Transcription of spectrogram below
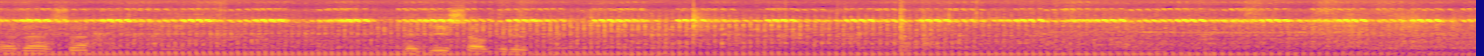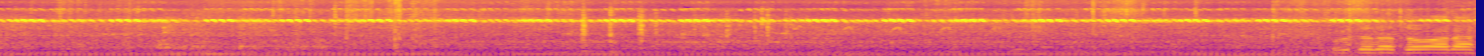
Nedense feci saldırıyor. Burada da doğara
